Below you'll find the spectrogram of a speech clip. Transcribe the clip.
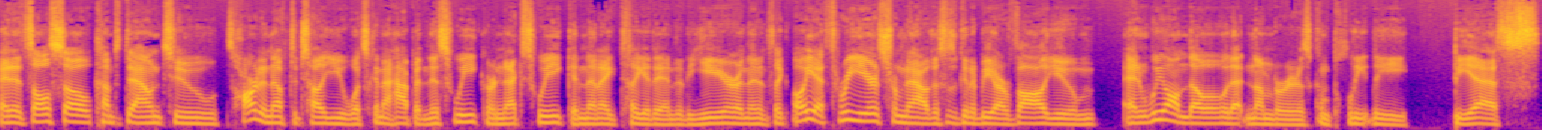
And it's also comes down to it's hard enough to tell you what's going to happen this week or next week. And then I tell you the end of the year. And then it's like, oh, yeah, three years from now, this is going to be our volume. And we all know that number is completely BS.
